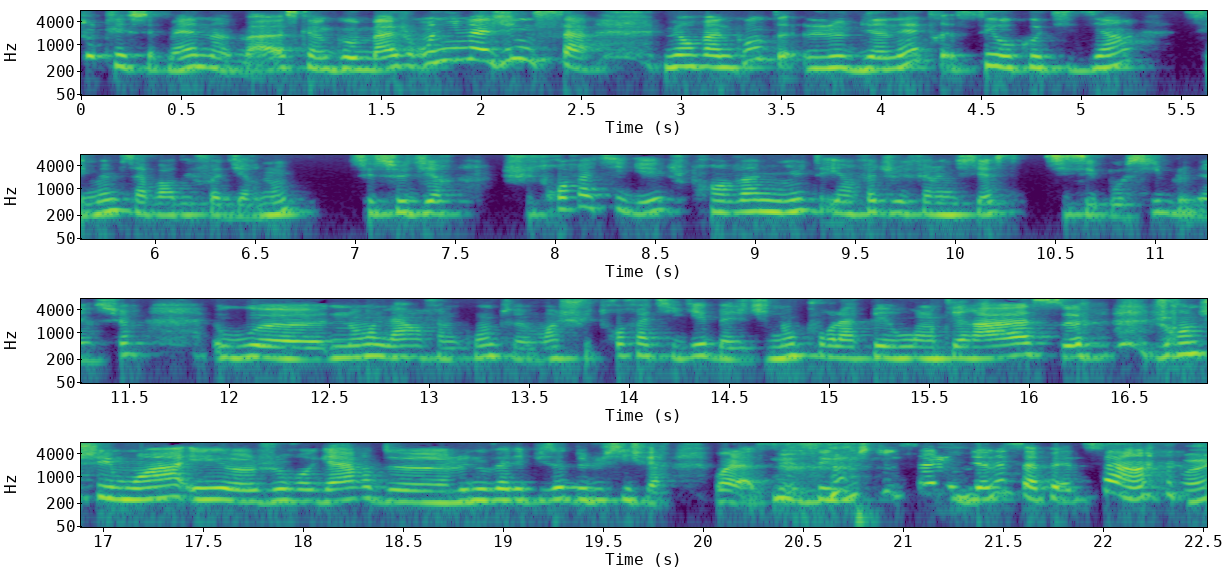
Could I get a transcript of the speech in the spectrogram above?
toutes les semaines un masque, un gommage, on imagine ça. Mais en fin de compte, le bien-être, c'est au quotidien, c'est même savoir des fois dire non, c'est se dire, je suis trop fatiguée, je prends 20 minutes et en fait, je vais faire une sieste, si c'est possible, bien sûr. Ou euh, non, là, en fin de compte, moi, je suis trop fatiguée, ben, je dis non pour l'apéro en terrasse, je rentre chez moi et euh, je regarde euh, le nouvel épisode de Lucifer. Voilà, c'est juste ça, le bien-être, ça peut être ça. Hein.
